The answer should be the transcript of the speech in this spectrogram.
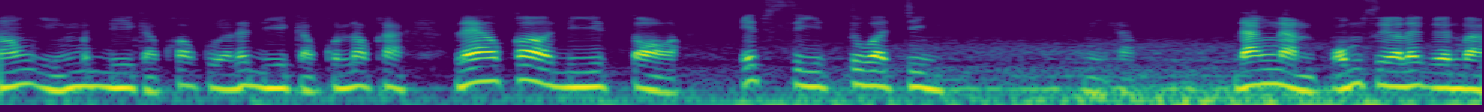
น้องหญิงมันดีกับครอบครัวและดีกับคนรอบข้าง แล้วก็ดีต่อ FC ตัวจริง นี่ครับ ดังนั้นผมเชื่อเหลือเกินว่า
